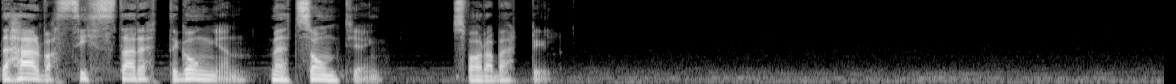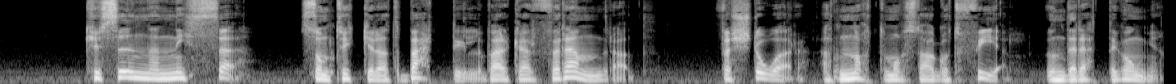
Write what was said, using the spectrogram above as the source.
Det här var sista rättegången med ett sånt gäng, svarar Bertil. Kusinen Nisse, som tycker att Bertil verkar förändrad, förstår att något måste ha gått fel under rättegången.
